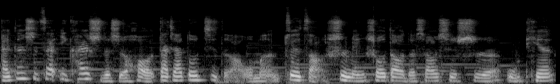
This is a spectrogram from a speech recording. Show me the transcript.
哎，但是在一开始的时候，大家都记得啊，我们最早市民收到的消息是五天。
